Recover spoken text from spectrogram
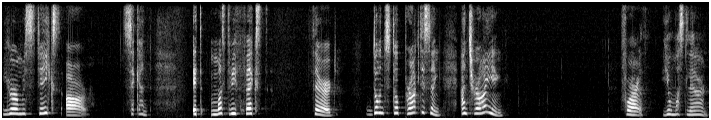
your mistakes are. Second, it must be fixed. Third, don't stop practicing and trying. Fourth, you must learn.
